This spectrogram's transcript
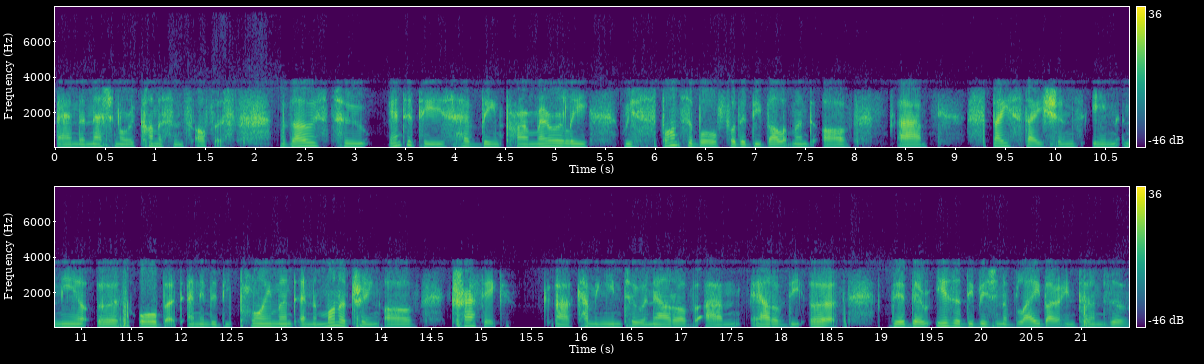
and the National Reconnaissance Office. Those two entities have been primarily responsible for the development of uh, space stations in near Earth orbit and in the deployment and the monitoring of traffic uh, coming into and out of um, out of the Earth. There, there is a division of labor in terms of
